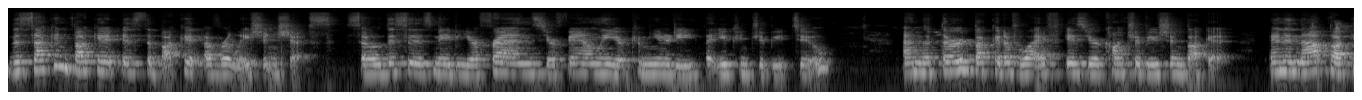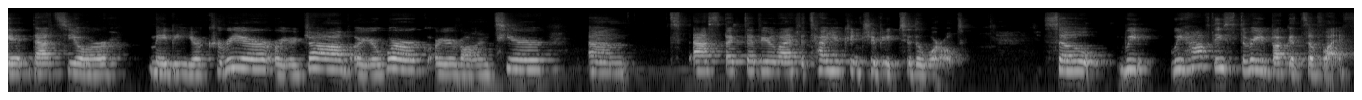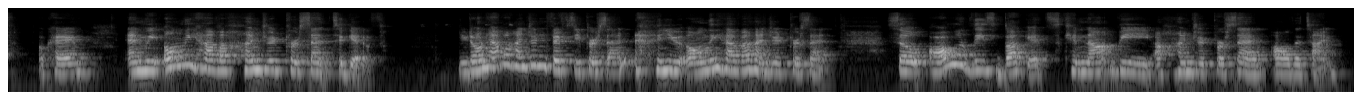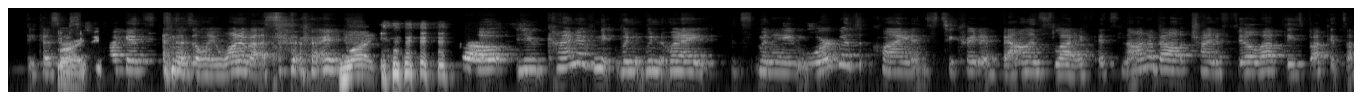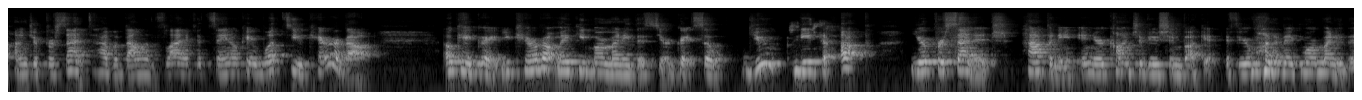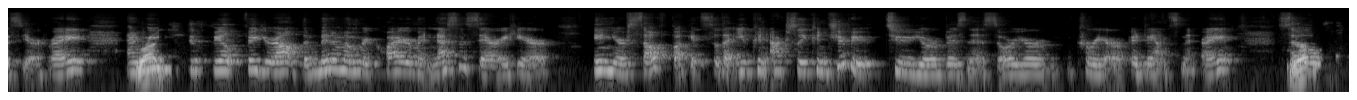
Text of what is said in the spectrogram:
the second bucket is the bucket of relationships. So, this is maybe your friends, your family, your community that you contribute to. And the third bucket of life is your contribution bucket. And in that bucket, that's your maybe your career or your job or your work or your volunteer um, aspect of your life. It's how you contribute to the world. So we we have these three buckets of life, okay? And we only have a hundred percent to give. You don't have 150%, you only have 100%. So all of these buckets cannot be 100% all the time because there's right. three buckets and there's only one of us, right? Right. so you kind of when when when I when I work with clients to create a balanced life, it's not about trying to fill up these buckets 100% to have a balanced life. It's saying, okay, what do you care about? Okay, great. You care about making more money this year. Great. So you need to up your percentage happening in your contribution bucket if you want to make more money this year, right? And right. we need to feel, figure out the minimum requirement necessary here in your self bucket so that you can actually contribute to your business or your career advancement, right? So yep.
